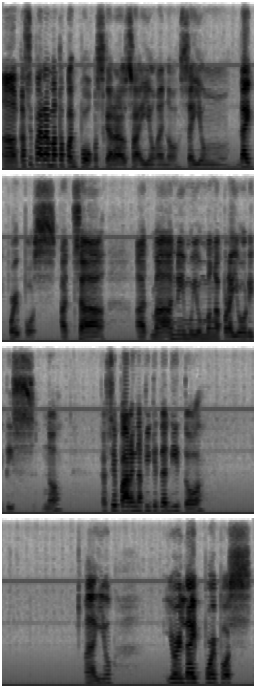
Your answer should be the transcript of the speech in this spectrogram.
ah, kasi para makapag-focus ka raw sa iyong ano, sa iyong life purpose at sa at maano mo yung mga priorities, no? Kasi parang nakikita dito, ah, yung your life purpose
